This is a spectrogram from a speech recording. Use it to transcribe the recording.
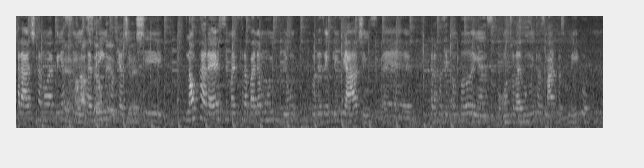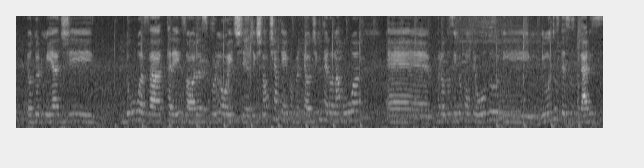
prática não é bem é, assim. Eu até brinco mesmo, que a gente não parece, mas trabalha muito, viu? Por exemplo, em viagens, é, para fazer campanhas, onde eu levo muitas marcas comigo, eu dormia de duas a três horas por noite. A gente não tinha tempo, porque é o dia inteiro na rua, é, produzindo conteúdo e em muitos desses lugares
